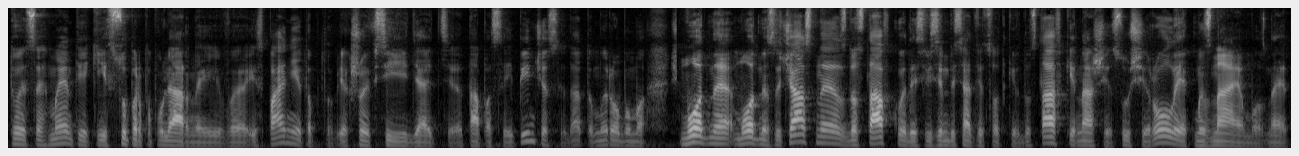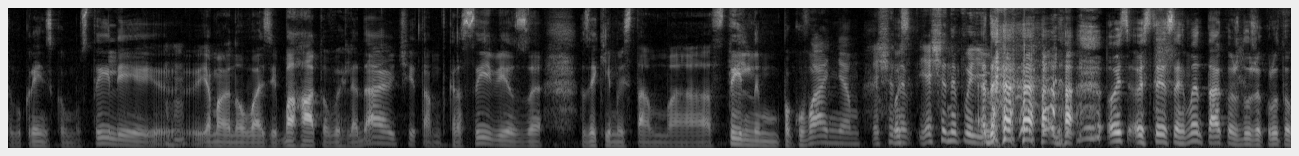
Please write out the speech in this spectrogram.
той сегмент, який суперпопулярний в Іспанії. Тобто, якщо всі їдять тапаси і пінчеси, да, то ми робимо модне, модне, сучасне з доставкою, десь 80% доставки. Наші суші роли, як ми знаємо, знаєте, в українському стилі. Мгм. Я маю на увазі багато виглядаючі, там красиві, з, з якимось там стильним пакуванням. Я ще Ось- не я ще не поїв. Ось ось цей сегмент також дуже круто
